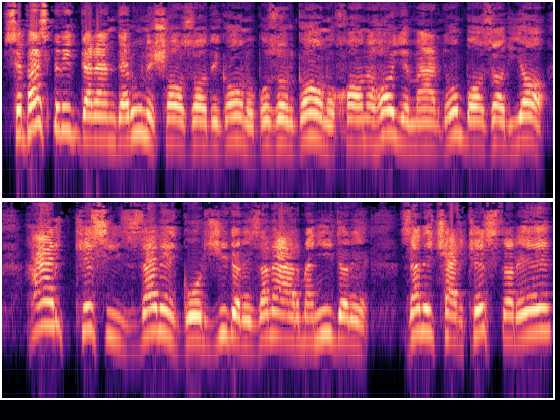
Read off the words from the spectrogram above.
سپس برید در اندرون شاهزادگان و بزرگان و خانه های مردم بازاریا هر کسی زن گرجی داره زن ارمنی داره زن چرکس داره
